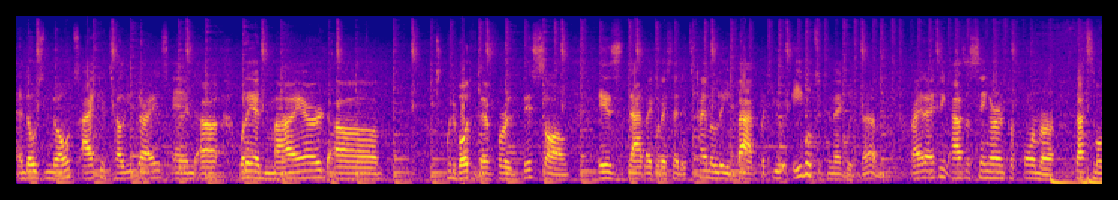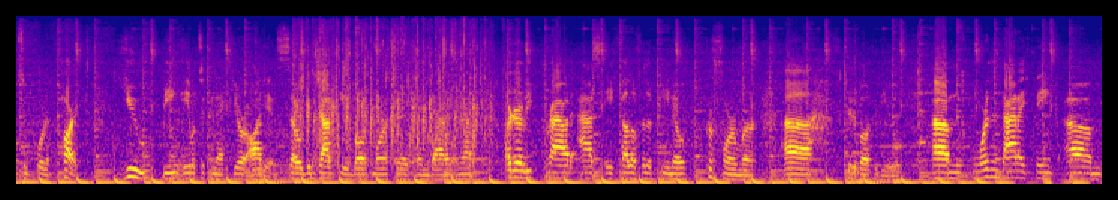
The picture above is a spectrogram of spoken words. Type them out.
and those notes, I could tell you guys. And uh, what I admired uh, with both of them for this song is that, like what I said, it's kind of laid back, but you're able to connect with them, right? And I think as a singer and performer, that's the most important part. You being able to connect your audience. So good job to you both, Morissette and Darren. And I'm utterly proud as a fellow Filipino performer uh, to the both of you. Um, more than that, I think um,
